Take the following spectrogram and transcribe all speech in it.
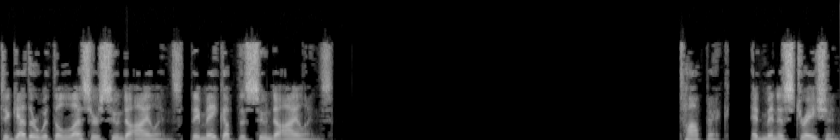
together with the Lesser Sunda Islands, they make up the Sunda Islands. Administration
